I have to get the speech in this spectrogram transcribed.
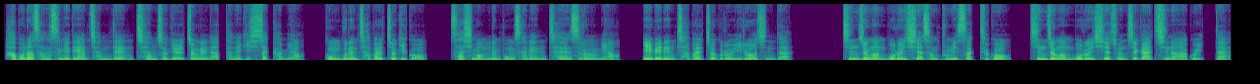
하보나 상승에 대한 참된 체험적 열정을 나타내기 시작하며 공부는 자발적이고 사심 없는 봉사는 자연스러우며 예배는 자발적으로 이루어진다. 진정한 모론시아 성품이 싹트고 진정한 모론시아 존재가 진화하고 있다.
